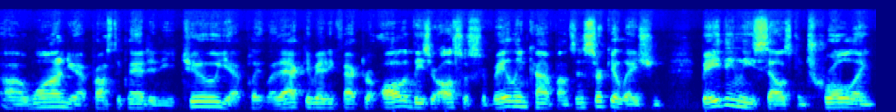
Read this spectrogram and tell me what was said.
uh, 1, you have prostaglandin E2, you have platelet activating factor. All of these are also surveilling compounds in circulation, bathing these cells, controlling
